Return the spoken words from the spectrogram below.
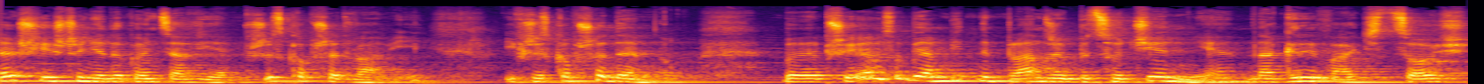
Też jeszcze nie do końca wiem. Wszystko przed Wami i wszystko przede mną. E, Przyjąłem sobie ambitny plan, żeby codziennie nagrywać coś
